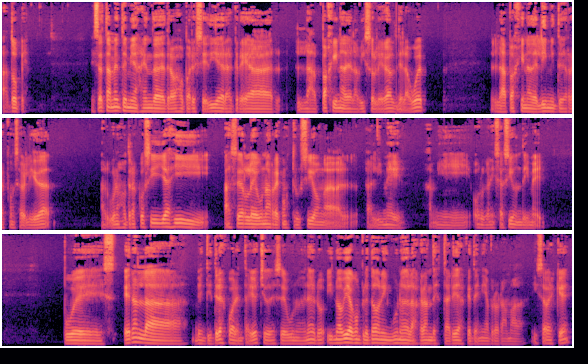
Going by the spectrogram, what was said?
a tope. Exactamente mi agenda de trabajo para ese día era crear la página del aviso legal de la web, la página de límite de responsabilidad, algunas otras cosillas y hacerle una reconstrucción al, email, a mi organización de email. Pues eran las 23:48 de ese 1 de enero y no había completado ninguna de las grandes tareas que tenía programadas. ¿Y sabes qué?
